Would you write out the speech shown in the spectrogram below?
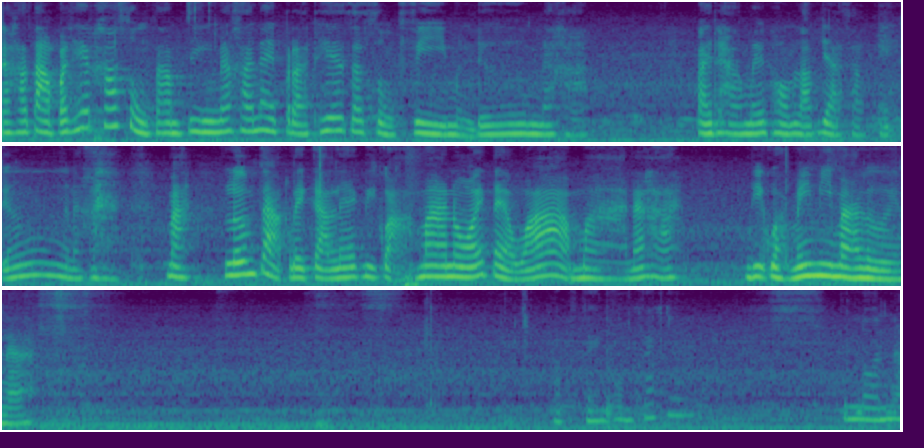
นะคะ ต่างประเทศค่าส่งตามจริงนะคะ ในประเทศจะส่งฟรีเหมือนเดิมนะคะปลายทางไม่พร้อมรับอย่าสั่งปิดเด้อนะคะ มาเริ่มจากรายการแรกดีกว่า มาน้อยแต่ว่ามานะคะ ดีกว่าไม่มีมาเลยนะปรับแสงก่อนแป๊บนึงเป็นร้อนใน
